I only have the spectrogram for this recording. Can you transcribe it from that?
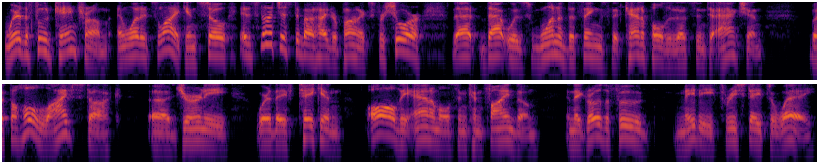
where the food came from and what it's like. And so it's not just about hydroponics. For sure, that, that was one of the things that catapulted us into action. But the whole livestock uh, journey where they've taken all the animals and confined them and they grow the food maybe three states away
